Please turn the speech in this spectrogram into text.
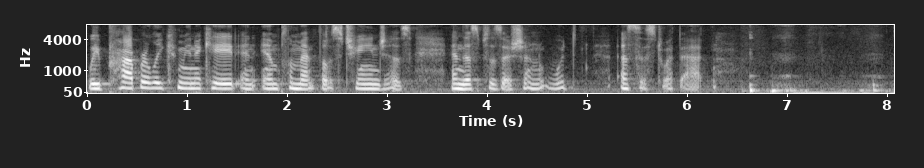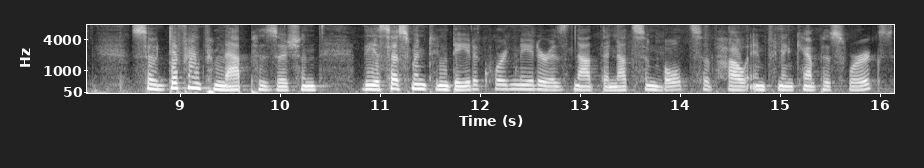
we properly communicate and implement those changes, and this position would assist with that. So different from that position, the assessment and data coordinator is not the nuts and bolts of how Infinite Campus works.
